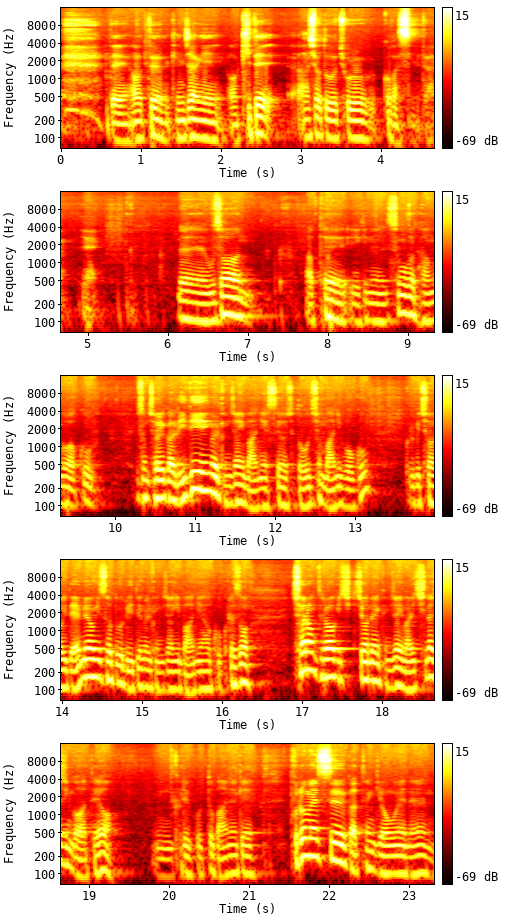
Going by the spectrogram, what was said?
네, 아무튼 굉장히 어, 기대하셔도 좋을 것 같습니다. 예. 네, 우선 앞에 얘기는 승우가 다 한 것 같고 우선 저희가 리딩을 굉장히 많이 했어요. 저도 오디션 많이 보고 그리고 저희 네 명이서도 리딩을 굉장히 많이 하고 그래서 촬영 들어가기 직전에 굉장히 많이 친해진 것 같아요. 음, 그리고 또 만약에 브로맨스 같은 경우에는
